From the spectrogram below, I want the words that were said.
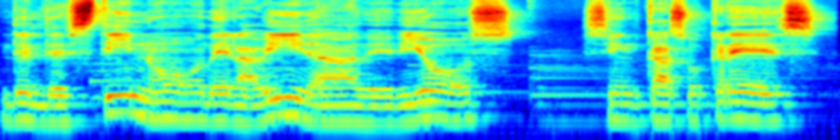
¿Del destino, de la vida, de Dios, si en caso crees?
